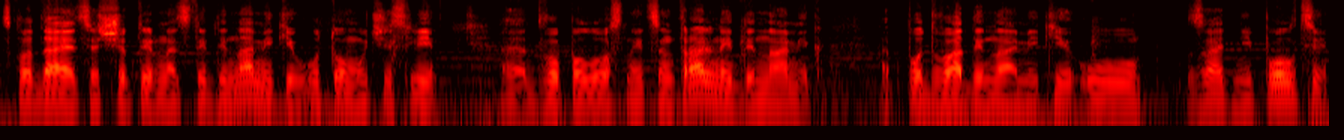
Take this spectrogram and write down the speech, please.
Складається з 14 динаміків, у тому числі е, двополосний центральний динамік, е, по два динаміки у задній полці.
